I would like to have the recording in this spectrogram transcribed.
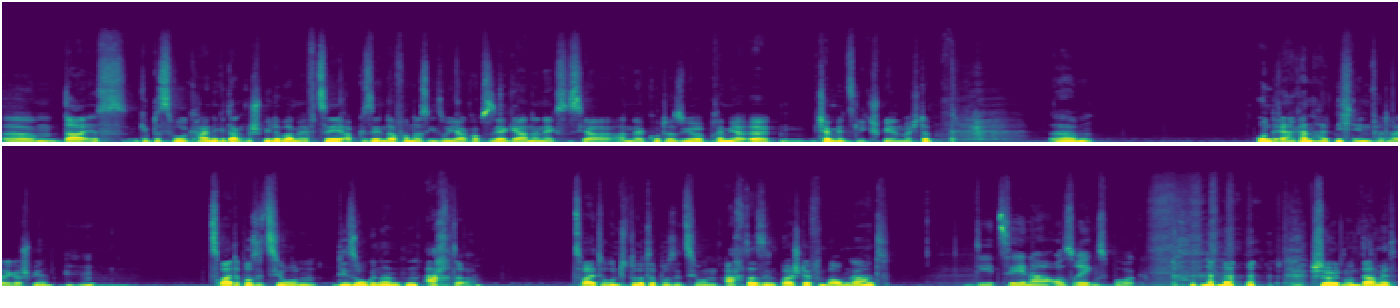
Ähm, da ist, gibt es wohl keine Gedankenspiele beim FC, abgesehen davon, dass Iso Jakobs sehr gerne nächstes Jahr an der Côte d'Azur Premier, äh, Champions League spielen möchte. Ähm, und er kann halt nicht Innenverteidiger spielen. Zweite Position, die sogenannten Achter. Zweite und dritte Position. Achter sind bei Steffen Baumgart. Die Zehner aus Regensburg. Schön. Und damit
